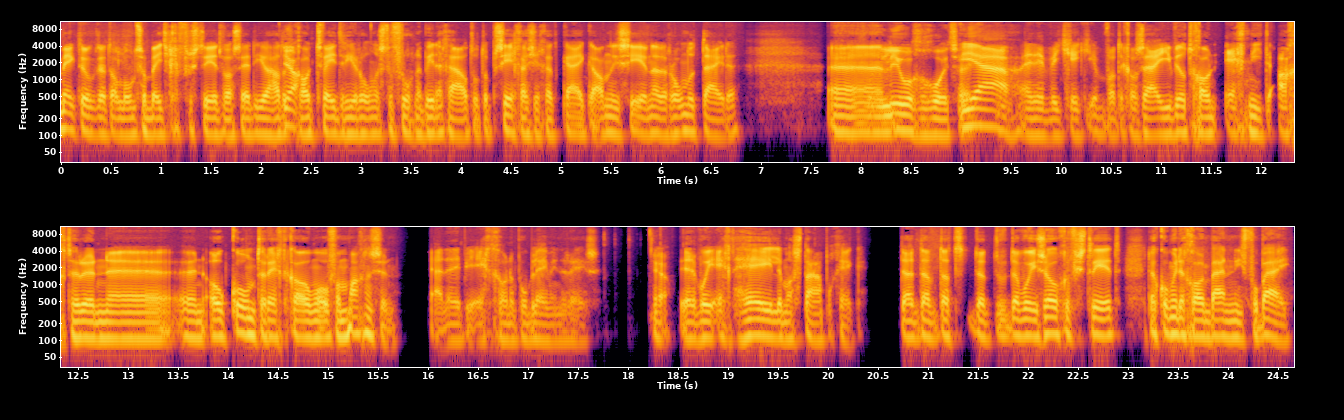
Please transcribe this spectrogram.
merkte ook dat Alonso een beetje gefrustreerd was. Hè. Die had het Ja. gewoon twee, drie rondes te vroeg naar binnen gehaald. Tot op zich, als je gaat kijken, analyseren naar de rondetijden. Ehm, leeuwen gegooid zijn. Ja, en weet je, wat ik al zei, je wilt gewoon echt niet achter een, eh een Ocon terechtkomen of een Magnussen. Ja, dan heb je echt gewoon een probleem in de race. Ja. dan word je echt helemaal stapelgek. Dat, dat, dat, dat, dan word je zo gefrustreerd, dan kom je er gewoon bijna niet voorbij.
